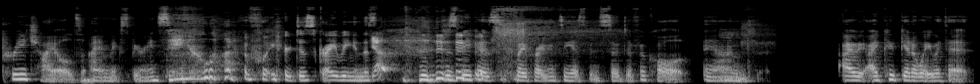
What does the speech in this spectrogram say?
pre-child, I'm experiencing a lot of what you're describing in this, Yep. just because my pregnancy has been so difficult, and I I could get away with it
